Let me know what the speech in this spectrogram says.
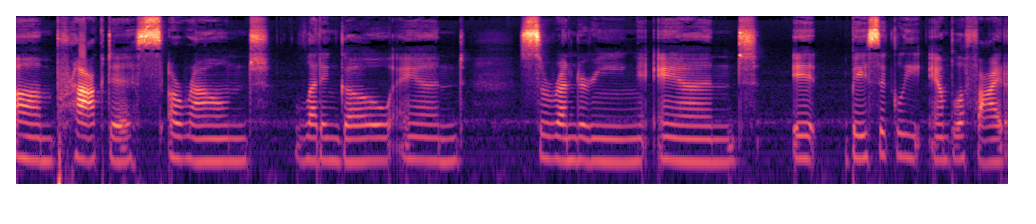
um, practice around letting go and surrendering and it basically amplified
